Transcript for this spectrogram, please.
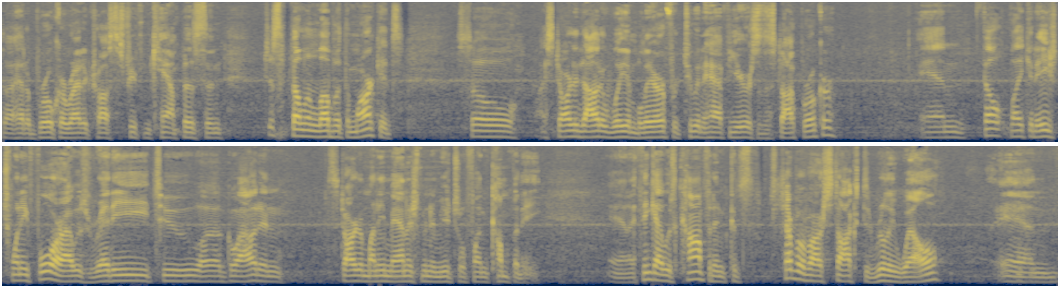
I had a broker right across the street from campus and just fell in love with the markets. So I started out at William Blair for two and a half years as a stockbroker and felt like at age 24 I was ready to uh, go out and start a money management and mutual fund company. And I think I was confident because several of our stocks did really well and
